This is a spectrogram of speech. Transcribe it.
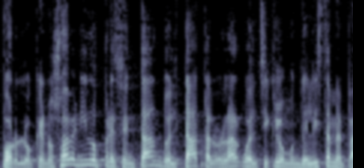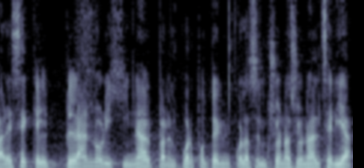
por lo que nos ha venido presentando el Tata a lo largo del ciclo mundialista, me parece que el plan original para el cuerpo técnico de la selección nacional sería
